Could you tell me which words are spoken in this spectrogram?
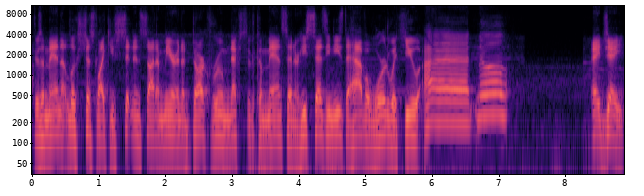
there's a man that looks just like you sitting inside a mirror in a dark room next to the command center. He says he needs to have a word with you. Uh, no. Hey, Jay,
